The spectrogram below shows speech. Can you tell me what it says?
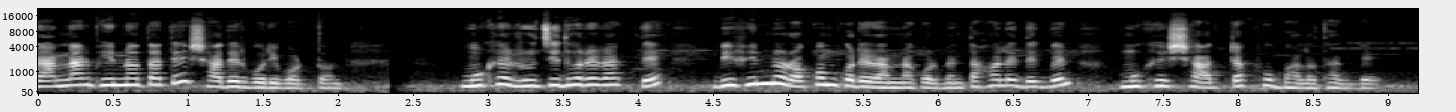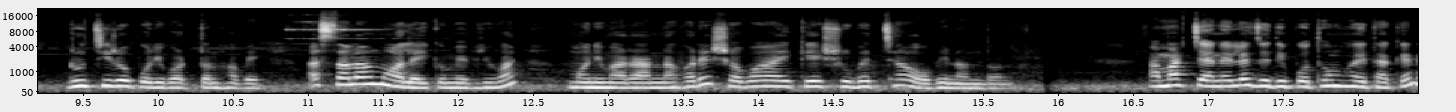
রান্নার ভিন্নতাতে স্বাদের পরিবর্তন। মুখের রুচি ধরে রাখতে বিভিন্ন রকম করে রান্না করবেন, তাহলে দেখবেন মুখের স্বাদটা খুব ভালো থাকবে, রুচিরও পরিবর্তন হবে। আসসালামু আলাইকুম এভরিওয়ান, মণিমার রান্নাঘরে সবাইকে শুভেচ্ছা ও অভিনন্দন। আমার চ্যানেলে যদি প্রথম হয়ে থাকেন,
